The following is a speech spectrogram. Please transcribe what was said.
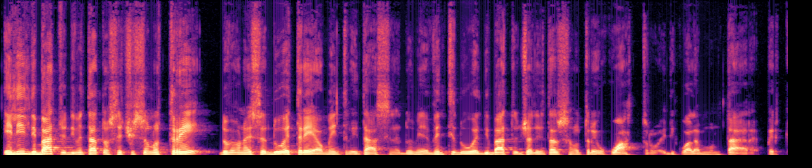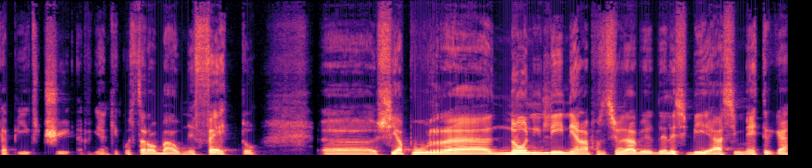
e lì il dibattito è diventato se ci sono tre, dovevano essere due o tre aumenti dei tassi nel 2022, il dibattito è già diventato se sono tre o quattro e di quale ammontare, per capirci, perché anche questa roba ha un effetto. Uh, sia pur uh, non in linea la posizione dell'SB è asimmetrica,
